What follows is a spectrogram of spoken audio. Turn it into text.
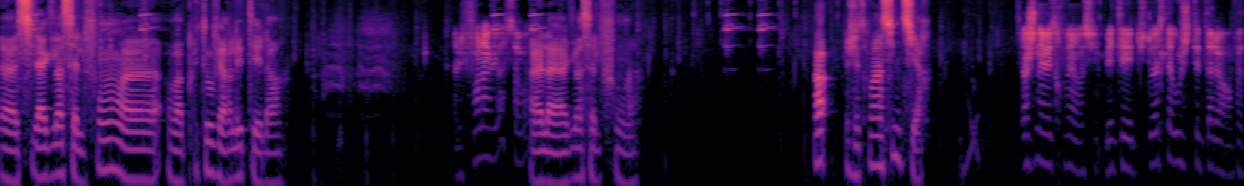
euh, si la glace elle fond, euh, on va plutôt vers l'été là. Elle fond la glace, ça va Ah, la glace elle fond là. Ah, j'ai trouvé un cimetière. Ah, j'en avais trouvé un aussi. Mais tu dois être là où j'étais tout à l'heure en fait.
